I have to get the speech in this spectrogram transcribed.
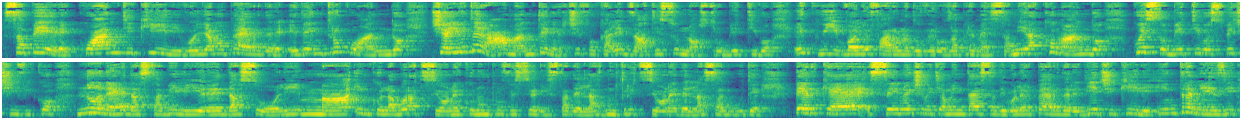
sapere quanti chili vogliamo perdere e dentro quando ci aiuterà a mantenerci focalizzati sul nostro obiettivo. E qui voglio fare una doverosa premessa. Mi raccomando, questo obiettivo specifico non è da stabilire da soli, ma in collaborazione con un professionista della nutrizione e della salute, perché se noi ci mettiamo in testa di voler perdere 10 kg in 3 mesi,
